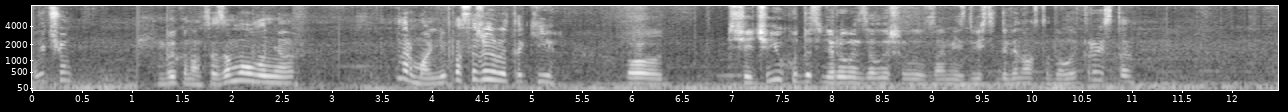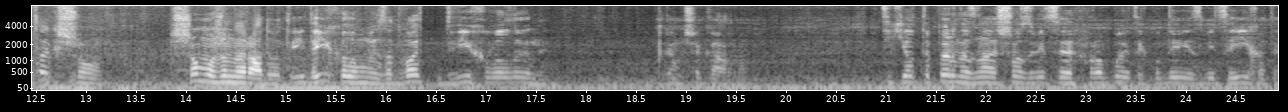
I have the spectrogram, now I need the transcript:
лечу. Виконав це замовлення. Нормальні пасажири такі. О, ще чаюху 10 гривень залишили, замість 290 дали 300. Так що, що можу не радувати? І доїхали ми за 22 хвилини. Прям шикарно. Тільки от тепер не знаю, що звідси робити, куди звідси їхати.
